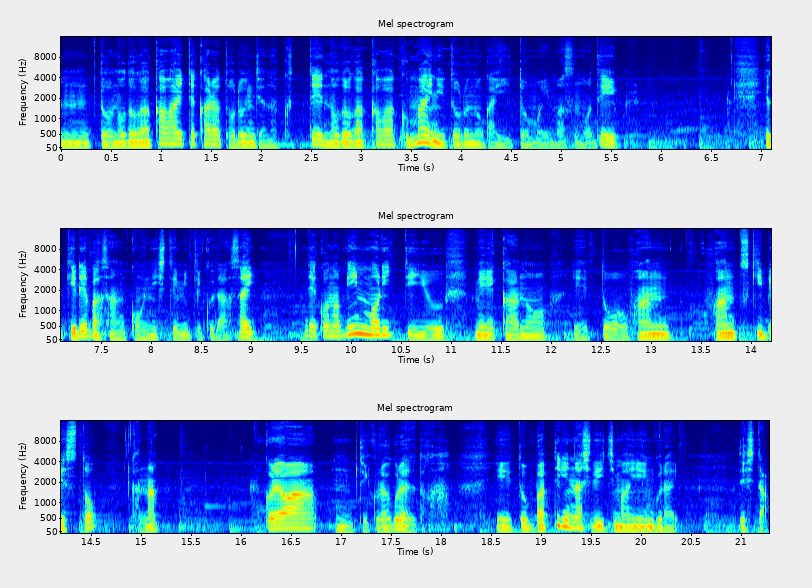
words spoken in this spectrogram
うんと、喉が渇いてから取るんじゃなくて、喉が渇く前に取るのがいいと思いますので、よければ参考にしてみてください。で、このビンモリっていうメーカーの、えっ、と、ファン、ファン付きベストかなこれは、うんと、いくらぐらいだったかな。えっ、ー、と、バッテリーなしで1万円ぐらいでした。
